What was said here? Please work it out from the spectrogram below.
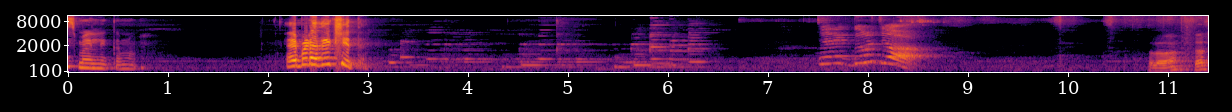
સ્માઈલ નહીં કરવાનું એ બેટા દીક્ષિત હેલો સર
